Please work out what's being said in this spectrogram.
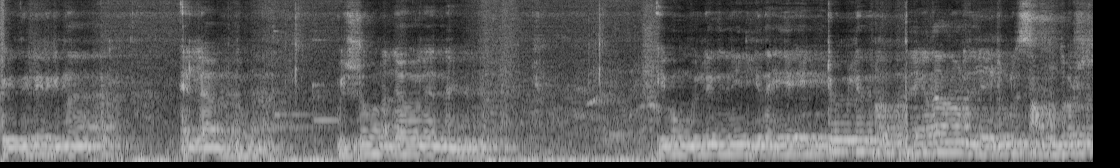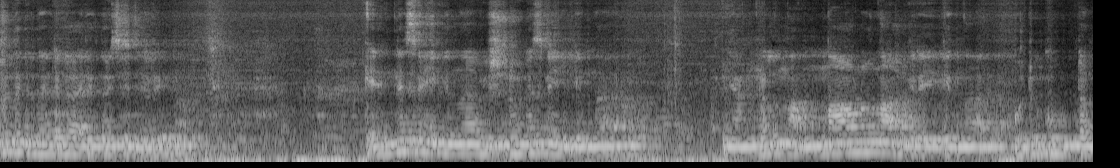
വേദിയിലിരിക്കുന്ന എല്ലാവർക്കും വിഷ്ണു പറഞ്ഞ പോലെ തന്നെ ഈ മുമ്പിൽ ഇങ്ങനെ ഇരിക്കുന്ന ഏറ്റവും വലിയ പ്രത്യേകത എന്ന് പറഞ്ഞാൽ ഏറ്റവും വലിയ സന്തോഷത്തിൽ നിൽക്കുന്നതിന്റെ കാര്യം എന്ന് വെച്ച് കഴിഞ്ഞാൽ എന്നെ സ്നേഹിക്കുന്ന വിഷ്ണുവിനെ സ്നേഹിക്കുന്ന ഞങ്ങൾ നന്നാവണമെന്ന് ആഗ്രഹിക്കുന്ന ഒരു കൂട്ടം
